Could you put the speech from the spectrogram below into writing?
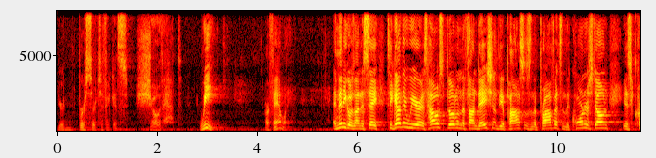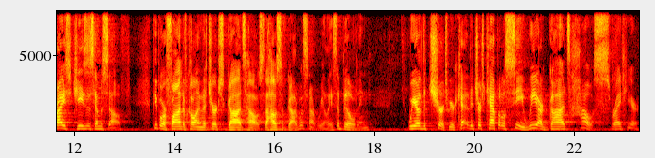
Your birth certificates show that. We are family. And then he goes on to say, Together we are his house built on the foundation of the apostles and the prophets, and the cornerstone is Christ Jesus himself. People are fond of calling the church God's house, the house of God. Well, it's not really, it's a building. We are the church. We are the church, capital C. We are God's house right here.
